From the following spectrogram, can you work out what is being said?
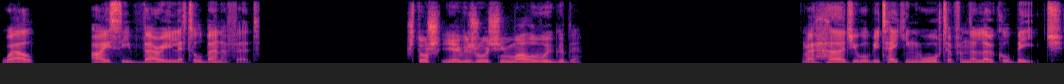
Well, I see very little benefit. Что ж, я вижу очень мало выгоды. I heard you will be taking water from the local beach.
